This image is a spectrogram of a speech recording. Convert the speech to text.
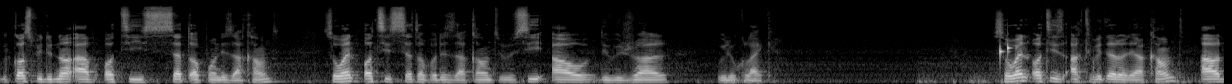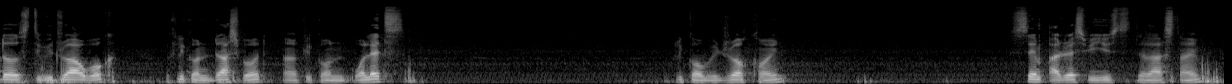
because we do not have Authy set up on this account. So when Authy is set up on this account, we will see how the withdrawal will look like. So when Authy is activated on the account, how does the withdrawal work? We click on dashboard and click on wallets. Click on withdraw coin. Same address we used the last time.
